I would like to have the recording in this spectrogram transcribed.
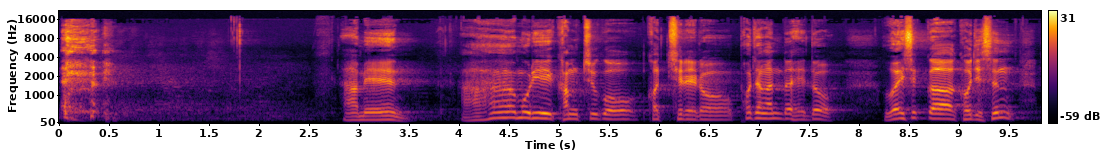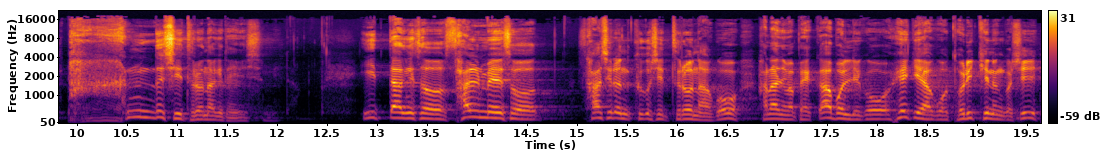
아멘. 아무리 감추고 거칠애로 포장한다 해도 외식과 거짓은 반드시 드러나게 되어 있습니다. 이 땅에서 삶에서 사실은 그것이 드러나고 하나님 앞에 까벌리고 회개하고 돌이키는 것이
